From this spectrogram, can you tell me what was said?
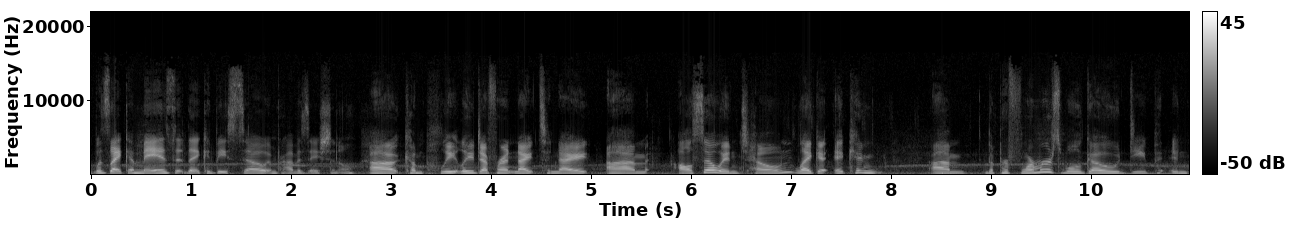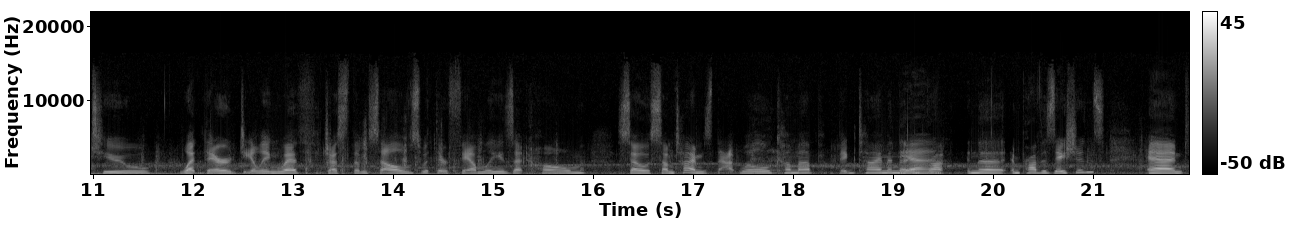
was like amazed that they could be so improvisational. Uh, completely different night to night. Um, also in tone, like it, it can. Um, the performers will go deep into what they're dealing with just themselves with their families at home. So sometimes that will come up big time in the Yeah. impro- in the improvisations. And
